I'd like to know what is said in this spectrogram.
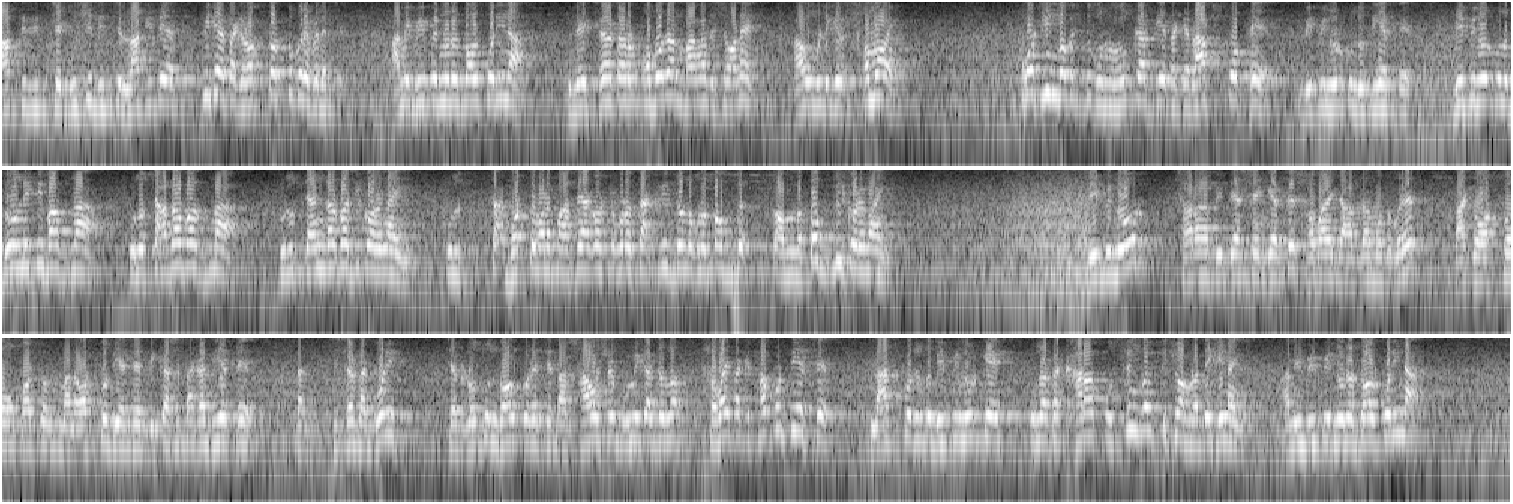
লাথি দিচ্ছে, ঘুষি দিচ্ছে লাঠি দিয়ে পিঠে তাকে রক্তাক্ত করে ফেলেছে। আমি বিভিন্ন দল করি না, কিন্তু এই ছেলেটার অবদান বাংলাদেশে অনেক। আওয়ামী লীগের সময় কঠিনভাবে যদি কোনো হুঙ্কার দিয়ে থাকে, রাজপথে বিপিনুর কিন্তু দিয়েছে। বিপিনুর কোনো দুর্নীতিবাজ না, কোনো চাঁদাবাজ না কোনো টেন্ডারবাজি করে নাই, কোনো বর্তমানে পাঁচই আগস্ট কোনো চাকরির জন্য কোনো তবদিল করে নাই। বিপিনুর সারা বিদেশে গেছে, সবাই যার যার মতো করে তাকে অর্থ উপার্জন মানে অর্থ দিয়েছে, বিকাশে টাকা দিয়েছে সেটা গরিব, সেটা নতুন দল করেছে, তার সাহসের ভূমিকার জন্য সবাই তাকে সাপোর্ট দিয়েছে। আজ পর্যন্ত বিপিনুরকে কোনো একটা খারাপ উশৃঙ্খল কিছু আমরা দেখি নাই। আমি বিপিনুরের দল করি না।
